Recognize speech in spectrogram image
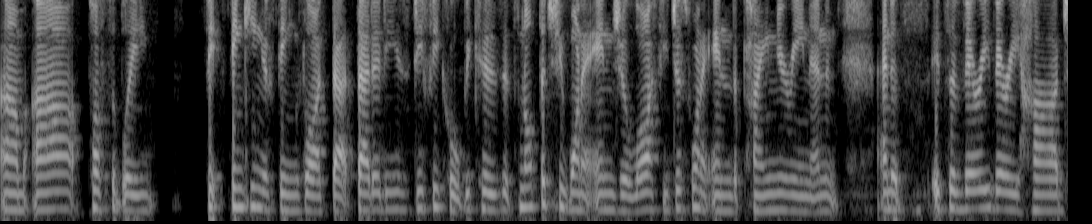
um, are possibly th- thinking of things like that that it is difficult because it's not that you want to end your life you just want to end the pain you're in and and it's it's a very very hard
